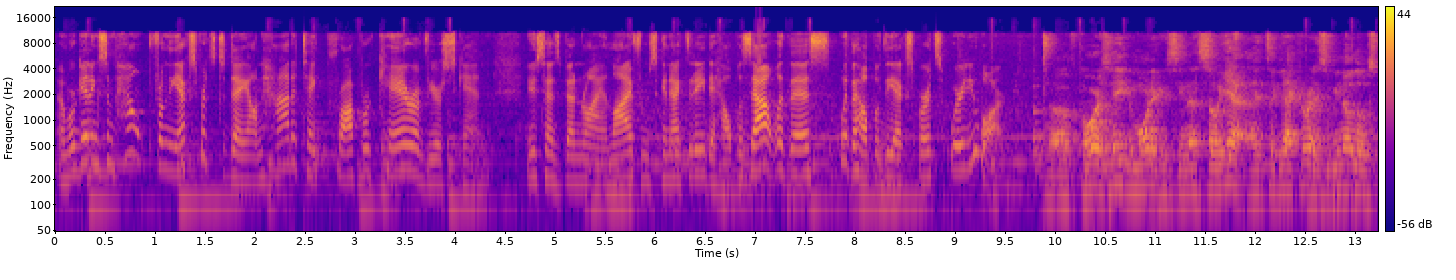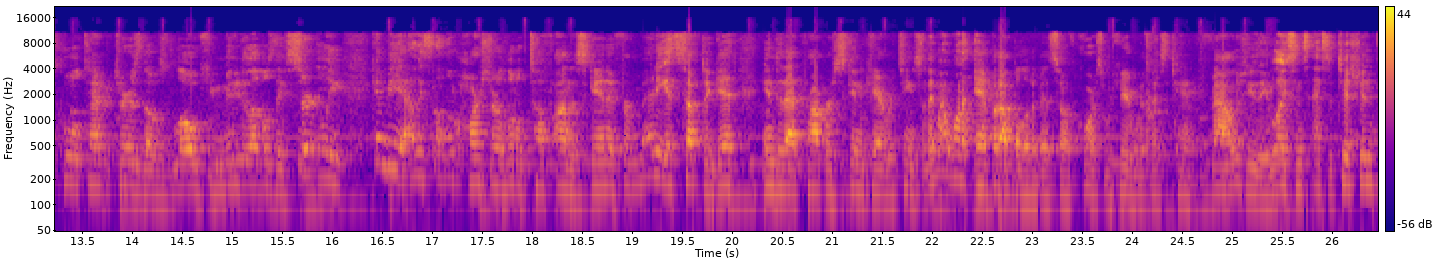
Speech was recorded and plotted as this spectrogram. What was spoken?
and we're getting some help from the experts today on how to take proper care of your skin. News 10's Ben Ryan live from Schenectady to help us out with this, with the help of the experts where you are. Of course. Hey, good morning, Christina. So yeah, that's exactly right. So we know those cool temperatures, those low humidity levels, they certainly can be at least a little harsh or a little tough on the skin. And for many, it's tough to get into that proper skincare routine. So they might want to amp it up a little bit. So of course, we're here with Miss Tammy Fowler. She's a licensed esthetician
